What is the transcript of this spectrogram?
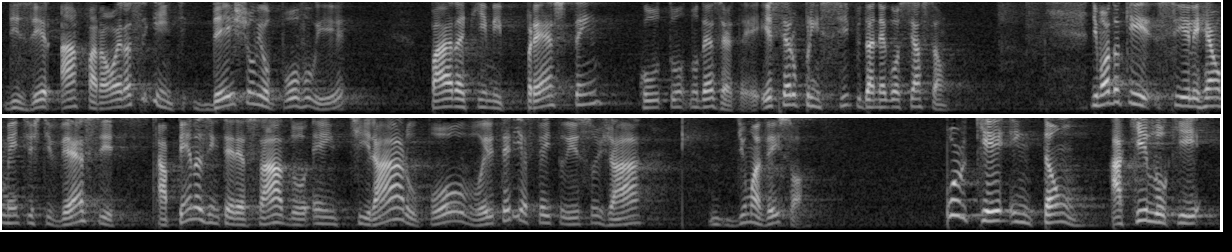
dizer a Faraó era a seguinte: Deixa o meu povo ir, para que me prestem culto no deserto. Esse era o princípio da negociação. De modo que, se ele realmente estivesse apenas interessado em tirar o povo, ele teria feito isso já de uma vez só. Por que então aquilo que,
